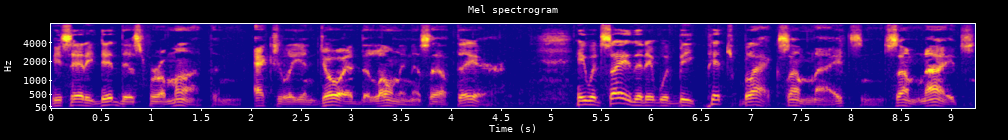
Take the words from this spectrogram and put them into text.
He said he did this for a month and actually enjoyed the loneliness out there. He would say that it would be pitch black some nights, and some nights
